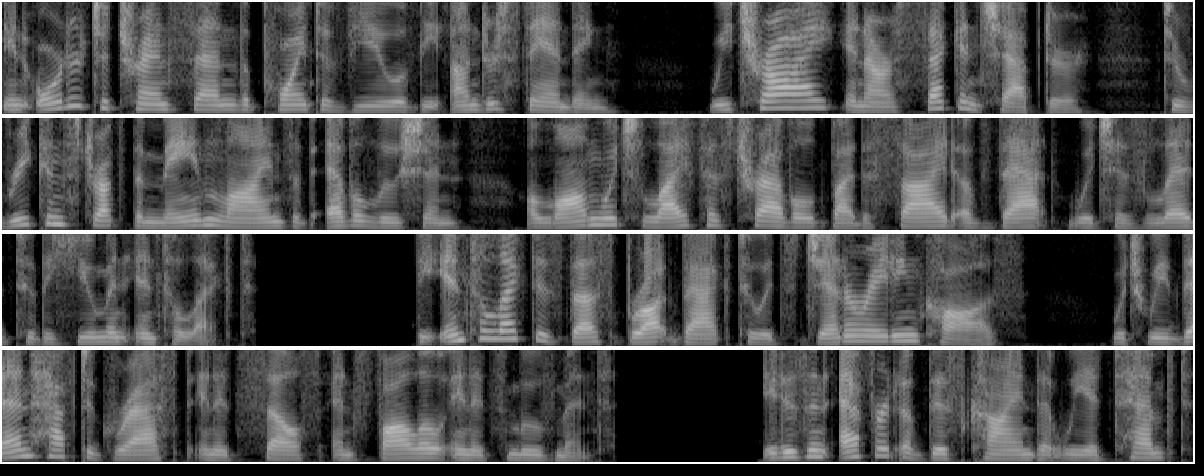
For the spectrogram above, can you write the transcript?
In order to transcend the point of view of the understanding, we try, in our second chapter, to reconstruct the main lines of evolution along which life has traveled by the side of that which has led to the human intellect. The intellect is thus brought back to its generating cause, which we then have to grasp in itself and follow in its movement. It is an effort of this kind that we attempt,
